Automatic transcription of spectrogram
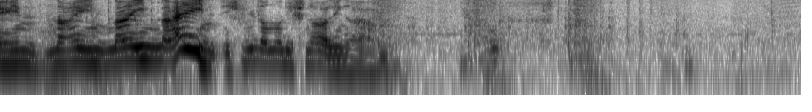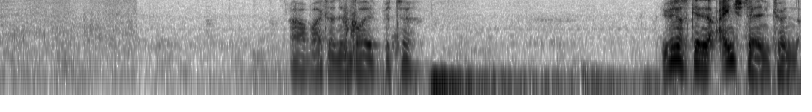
Nein, nein, nein, nein. Ich will doch nur die Schnarrlinge haben. Arbeiter an dem Gold, bitte. Ich würde das gerne einstellen können.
